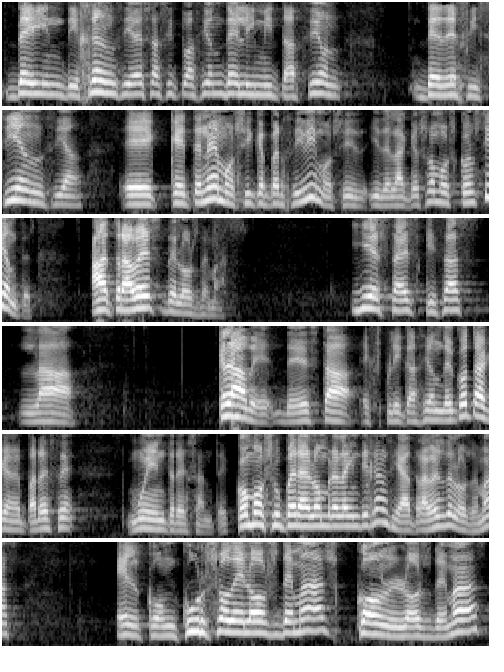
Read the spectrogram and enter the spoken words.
de indigencia, esa situación de limitación de deficiencia eh, que tenemos y que percibimos y, y de la que somos conscientes a través de los demás. Y esta es quizás la clave de esta explicación de Cota que me parece muy interesante. ¿Cómo supera el hombre la indigencia? A través de los demás. El concurso de los demás con los demás,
